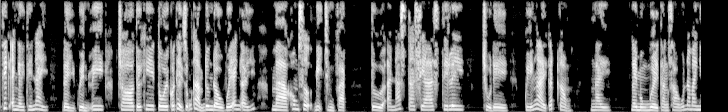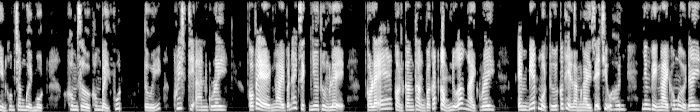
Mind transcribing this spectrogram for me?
thích anh ấy thế này, đầy quyền uy cho tới khi tôi có thể dũng cảm đương đầu với anh ấy mà không sợ bị trừng phạt. Từ Anastasia Stili, chủ đề Quý ngài gắt gỏng, ngày ngày mùng 10 tháng 6 năm 2011, 0 giờ 07 phút, tới Christian Grey. Có vẻ ngài vẫn hách dịch như thường lệ, có lẽ còn căng thẳng và gắt gỏng nữa ngài Grey. Em biết một thứ có thể làm ngài dễ chịu hơn, nhưng vì ngài không ở đây,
